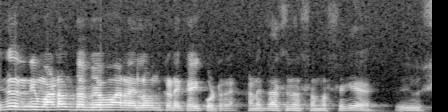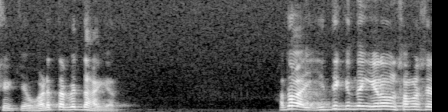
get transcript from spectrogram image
ಯಾಕಂದರೆ ನೀವು ಮಾಡೋವಂಥ ವ್ಯವಹಾರ ಎಲ್ಲ ಒಂದು ಕಡೆ ಕೈ ಕೊಟ್ಟರೆ ಹಣಕಾಸಿನ ಸಮಸ್ಯೆಗೆ ಈ ವಿಷಯಕ್ಕೆ ಹೊಡೆತ ಬಿದ್ದ ಹಾಗೆ ಅದು. ಅಥವಾ ಇದ್ದಕ್ಕಿದ್ದಂಗೆ ಏನೋ ಒಂದು ಸಮಸ್ಯೆ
